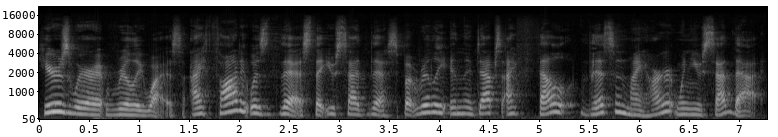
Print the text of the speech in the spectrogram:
here's where it really was. I thought it was this, that you said this, but really in the depths, I felt this in my heart when you said that.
